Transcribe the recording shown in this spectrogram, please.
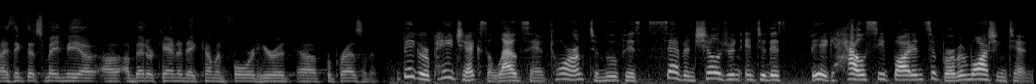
I think that's made me a, a better candidate coming forward here at, uh, for president. Bigger paychecks allowed Santorum to move his seven children into this big house he bought in suburban Washington.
